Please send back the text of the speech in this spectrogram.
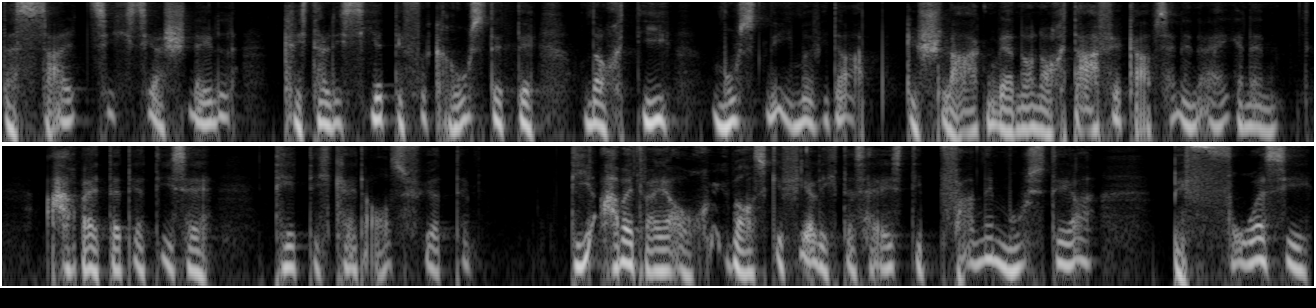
das Salz sich sehr schnell kristallisierte, verkrustete und auch die mussten immer wieder abgeschlagen werden. Und auch dafür gab es einen eigenen Arbeiter, der diese Tätigkeit ausführte. Die Arbeit war ja auch überaus gefährlich. Das heißt, die Pfanne musste ja, bevor sie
